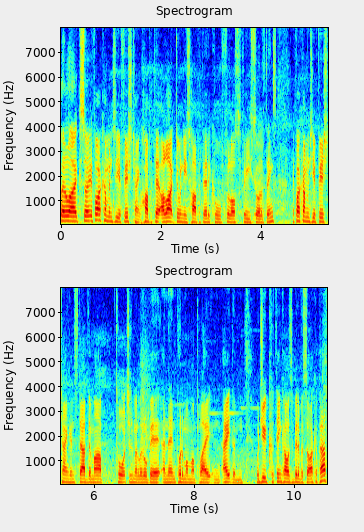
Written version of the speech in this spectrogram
But like, so if I come into your fish tank, hypothet- I like doing these hypothetical philosophy sort of things. If I come into your fish tank and stab them up, tortured them a little bit, and then put them on my plate and ate them, would you think I was a bit of a psychopath?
